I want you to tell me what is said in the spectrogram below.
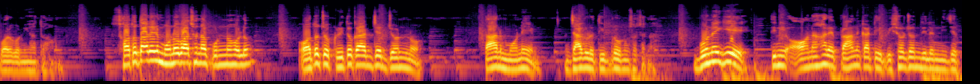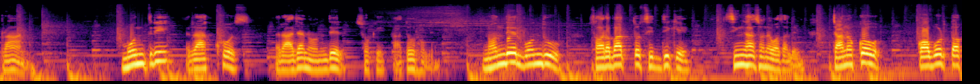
বর্গ নিহত হন। শততারের মনোবাসনা পূর্ণ হলো, অথচ কৃতকার্যের জন্য তার মনে জাগলো তীব্র অনুশোচনা। বনে গিয়ে তিনি অনাহারে প্রাণ কাটিয়ে বিসর্জন দিলেন নিজের প্রাণ। মন্ত্রী রাক্ষস রাজা নন্দের শোকে কাতর হলেন। নন্দের বন্ধু সর্বাত্ম সিদ্ধিকে সিংহাসনে বসালেন। চাণক্য কবরতক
